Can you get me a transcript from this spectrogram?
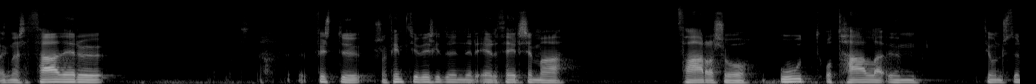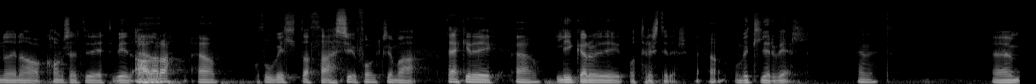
vegna þess að það eru fyrstu svona 50 viðskiptavinnir eru þeir sem að fara svo út og tala um þjónustunaðina og konseptið þitt við aðra. já, og þú vilt að það séu fólk sem að þekkir þig, já, líkar við þig og tristir þér já, og vill þér vel. Einmitt. Um,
